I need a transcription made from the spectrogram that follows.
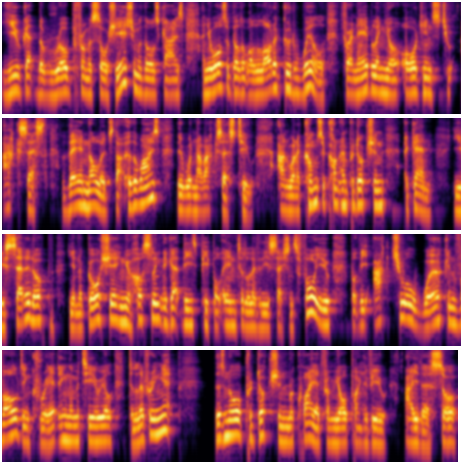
you get the rub from association with those guys. And you also build up a lot of goodwill for enabling your audience to access their knowledge that otherwise they wouldn't have access to. And when it comes to content production, again, you set it up, you're negotiating, you're hustling to get these people in to deliver these sessions for you, but the actual work involved in creating the material, delivering it, there's no production required from your point of view either. So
